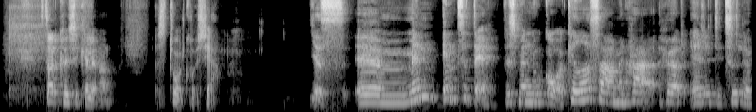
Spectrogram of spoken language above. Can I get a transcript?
Stort kryds i kalenderen. Stort kryds, ja. Yes, øhm, men indtil da, hvis man nu går og keder sig, og man har hørt alle de tidligere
